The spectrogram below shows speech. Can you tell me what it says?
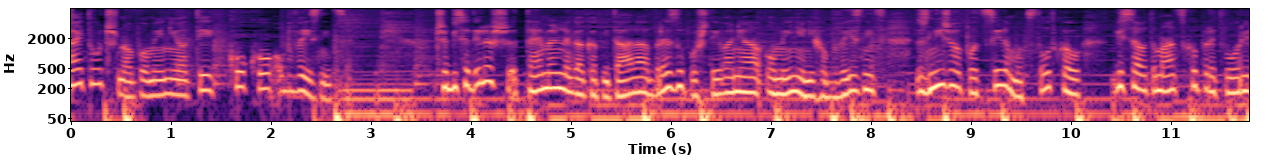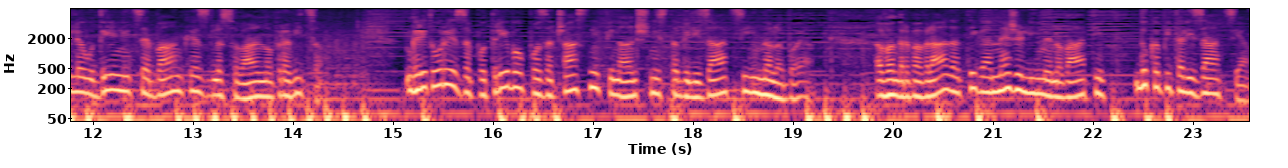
Kaj točno pomenijo te koko obveznice. Če bi se delež temeljnega kapitala brez upoštevanja omenjenih obveznic znižal pod 7 odstotkov, bi se avtomatsko pretvorile v delnice banke z glasovalno pravico. Gre torej za potrebo po začasni finančni stabilizaciji NLB-ja. Vendar pa vlada tega ne želi imenovati dokapitalizacija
